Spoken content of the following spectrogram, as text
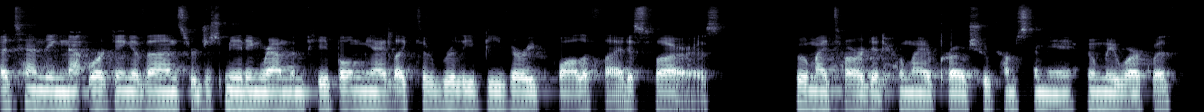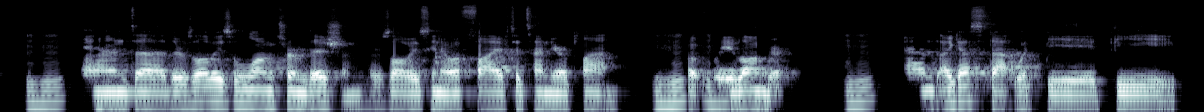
attending networking events or just meeting random people. I mean, I'd like to really be very qualified as far as whom I target, whom I approach, who comes to me, whom we work with. Mm-hmm. And uh, there's always a long term vision. There's always, you know, a five to 10 year plan, mm-hmm. hopefully mm-hmm. longer. And I guess that would be the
